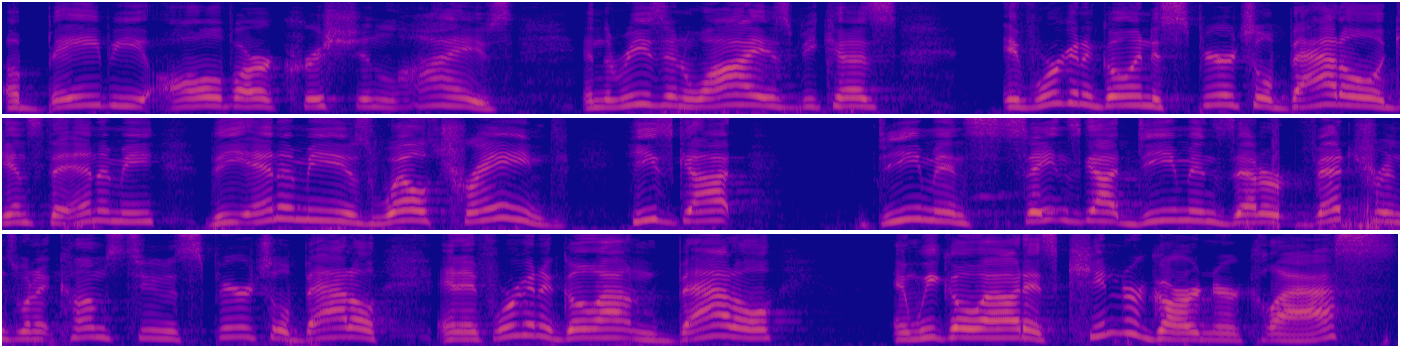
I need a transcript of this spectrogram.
a baby all of our Christian lives. And the reason why is because if we're going to go into spiritual battle against the enemy, the enemy is well trained. He's got demons. Satan's got demons that are veterans when it comes to spiritual battle. And if we're going to go out and battle and we go out as kindergartner class,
